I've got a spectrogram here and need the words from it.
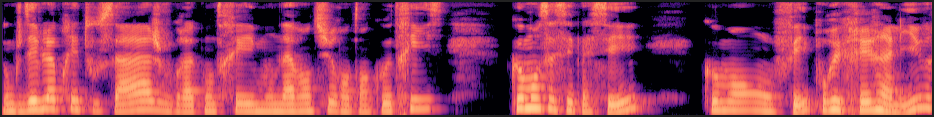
Donc je développerai tout ça, je vous raconterai mon aventure en tant qu'autrice, comment ça s'est passé, comment on fait pour écrire un livre,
